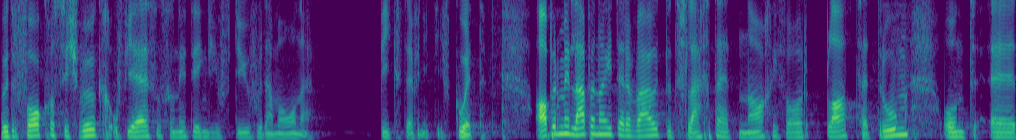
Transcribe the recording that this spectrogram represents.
Weil der Fokus ist wirklich auf Jesus und nicht irgendwie auf die Dämonen. Fix, definitiv. Gut. Aber wir leben noch in dieser Welt und das Schlechte hat nach wie vor Platz, hat Raum. Und äh,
